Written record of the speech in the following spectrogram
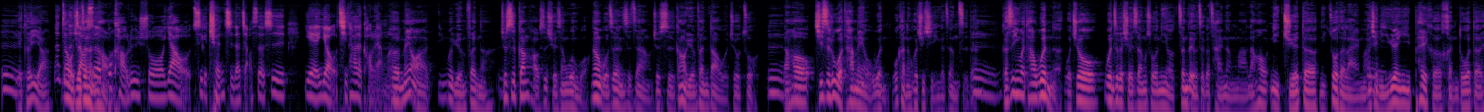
嗯也可以啊。那这个角色不。考虑说要是一个全职的角色，是也有其他的考量吗？呃，没有啊，因为缘分啊，就是刚好是学生问我，那我这人是这样，就是刚好缘分到我就做。嗯，然后其实如果他没有问，我可能会去请一个正职的。嗯可是因为他问了，我就问这个学生说：“你有真的有这个才能吗？然后你觉得你做得来吗？而且你愿意配合很多的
